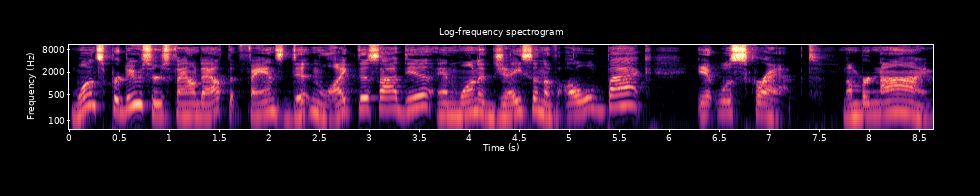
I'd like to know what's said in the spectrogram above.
Once producers found out that fans didn't like this idea and wanted Jason of old back, it was scrapped. Number 9.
